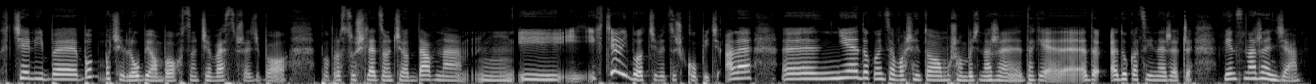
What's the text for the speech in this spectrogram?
Chcieliby, bo, bo cię lubią, bo chcą cię wesprzeć, bo po prostu śledzą cię od dawna mm, i, i, i chcieliby od ciebie coś kupić, ale e, nie do końca właśnie to muszą być takie edukacyjne rzeczy. Więc narzędzia E,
